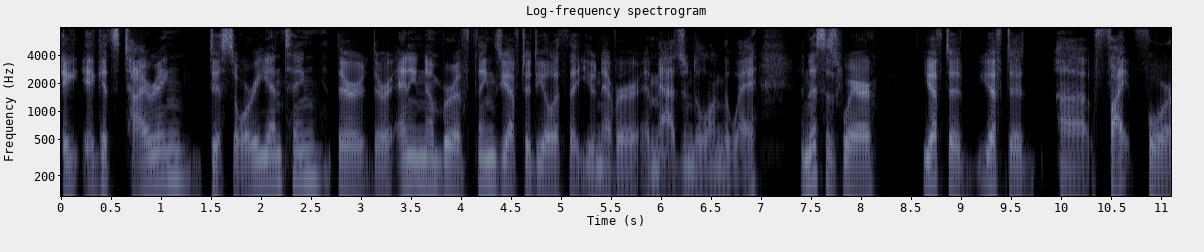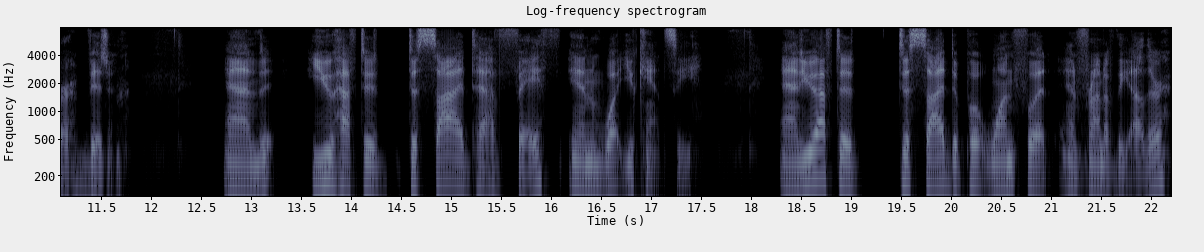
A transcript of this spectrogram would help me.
it, it gets tiring, disorienting. There there are any number of things you have to deal with that you never imagined along the way, and this is where you have to you have to uh, fight for vision, and you have to decide to have faith in what you can't see, and you have to decide to put one foot in front of the other,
